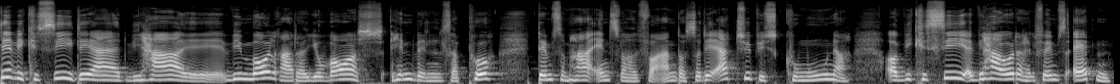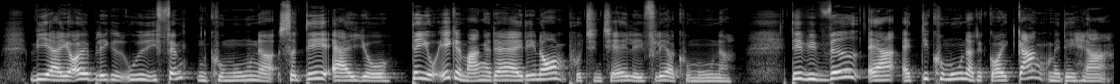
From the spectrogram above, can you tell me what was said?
Det vi kan sige, det er, at vi har, øh, vi målretter jo vores henvendelser på dem, som har ansvaret for andre. Så det er typisk kommuner, og vi kan sige, at vi har 98-18. Vi er i øjeblikket ude i 15 kommuner, så det er jo, det er jo ikke mange, der er et enormt potentiale i flere kommuner. Det vi ved er, at de kommuner, der går i gang med det her,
